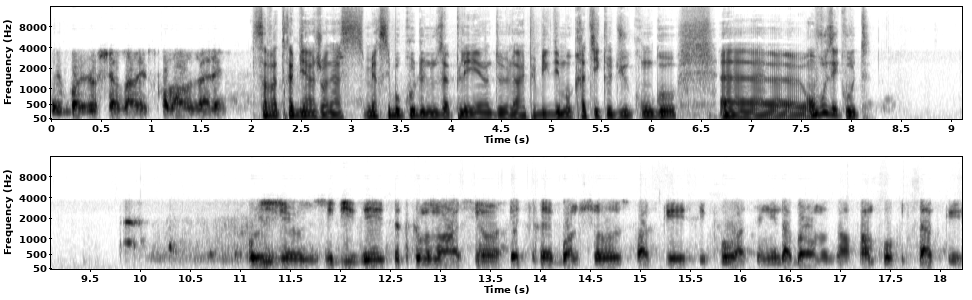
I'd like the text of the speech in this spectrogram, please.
Oui, bonjour, chers amis, comment vous allez? Ça va très bien, Jonas. Merci beaucoup de nous appeler hein, de la République démocratique du Congo. Euh, on vous écoute. Oui, je, disais, cette commémoration est très bonne chose parce que c'est pour enseigner d'abord nos enfants pour qu'ils savent que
